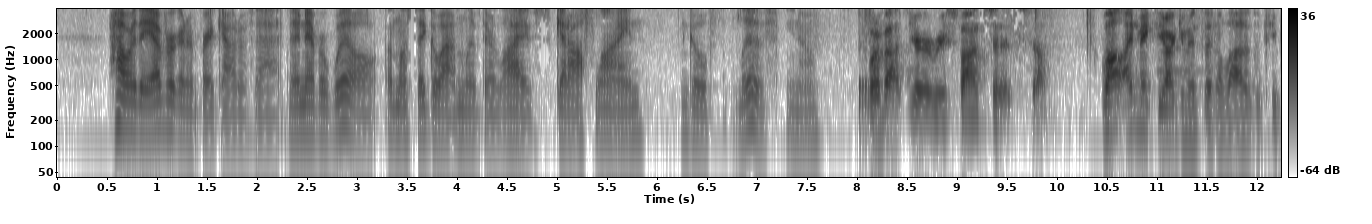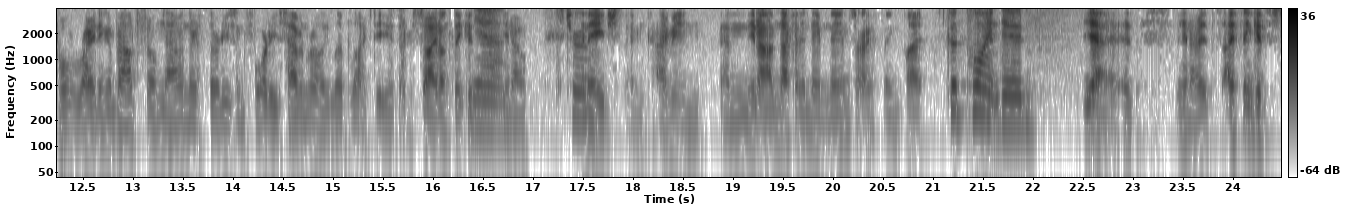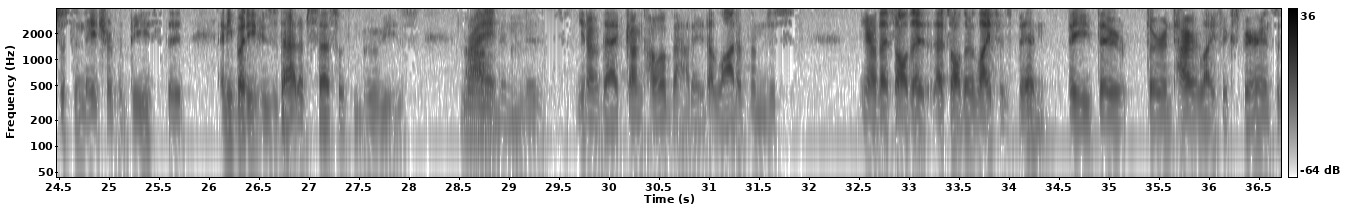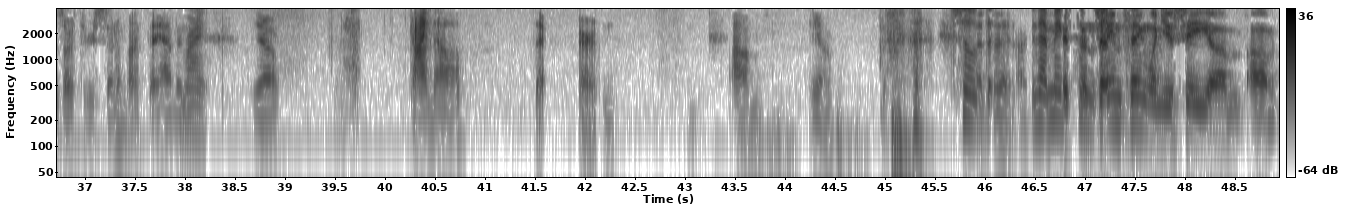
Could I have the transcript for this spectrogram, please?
how are they ever going to break out of that? They never will unless they go out and live their lives, get offline, and go live. You know. What about your response to this film? Well, I'd make the argument that a lot of the people writing about film now in their 30s and 40s haven't really lived life either. So I don't think it's Yeah, you know it's an age thing. I mean, and you know, I'm not going to name names or anything, but Good point, dude. yeah, it's you know, it's I think it's just the nature of the beast that anybody who's that obsessed with movies, Right. um, and is you know that gung ho about it, a lot of them just you know that's all that that's all their life has been. They their their entire life experiences are through cinema. They haven't Right. you know gotten out there and um, you know So that's th- it. I- that makes It's them. the same thing when you see. Um, um,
